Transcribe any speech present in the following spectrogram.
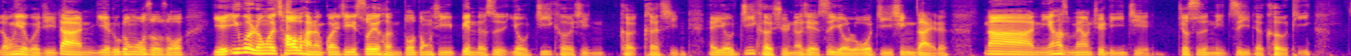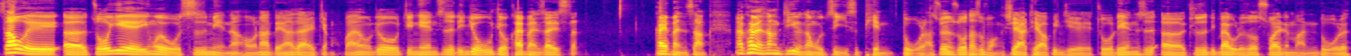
容易的轨迹。但也如同我所说，也因为人为操盘的关系，所以很多东西变得是有迹可循、可可行，哎，有迹可循，而且是有逻辑性在的。那你要怎么样去理解，就是你自己的课题。稍微呃，昨夜因为我失眠然后，那等下再来讲。反正我就今天是零九五九开盘在上，开盘上，那开盘上基本上我自己是偏多啦。虽然说它是往下跳，并且昨天是呃，就是礼拜五的时候摔的蛮多的，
